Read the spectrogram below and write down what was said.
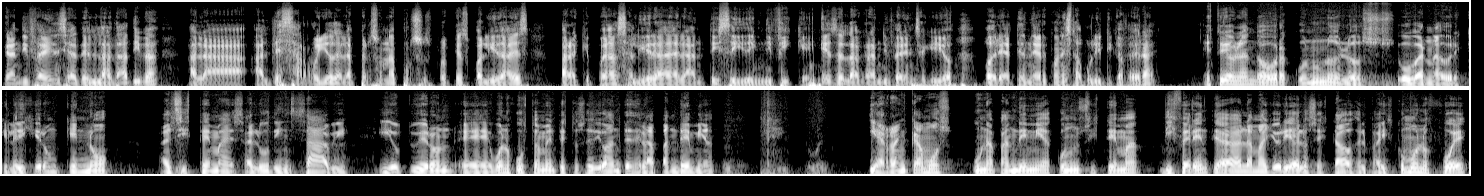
gran diferencia de la dádiva a la, al desarrollo de la persona por sus propias cualidades para que pueda salir adelante y se dignifique. Esa es la gran diferencia que yo podría tener con esta política federal. Estoy hablando ahora con uno de los gobernadores que le dijeron que no al sistema de salud INSABI y obtuvieron, eh, bueno, justamente esto se dio antes de la pandemia, y arrancamos una pandemia con un sistema diferente a la mayoría de los estados del país. ¿Cómo nos fue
